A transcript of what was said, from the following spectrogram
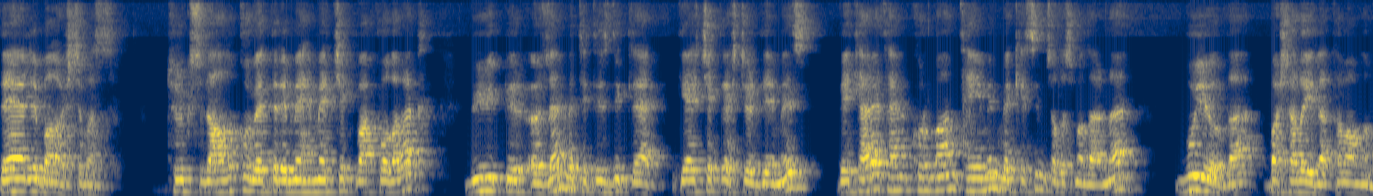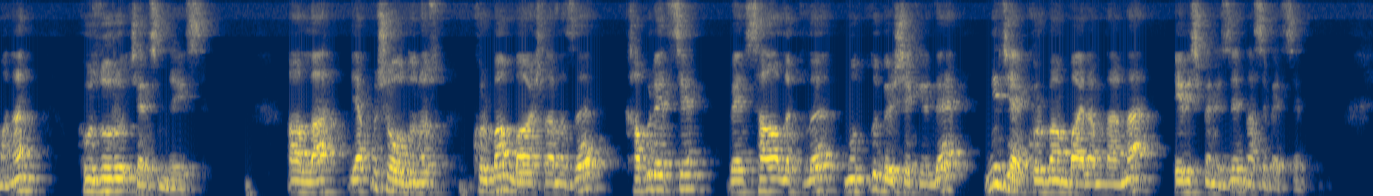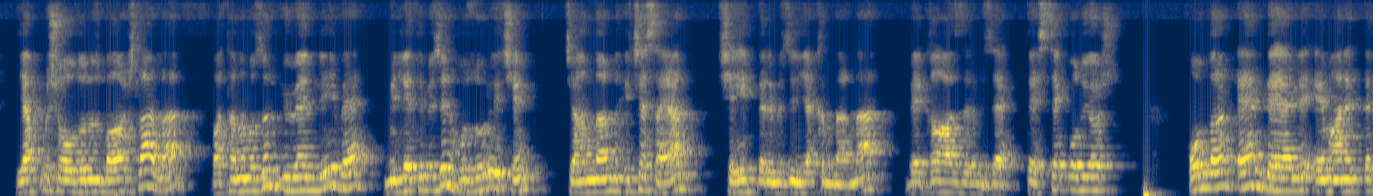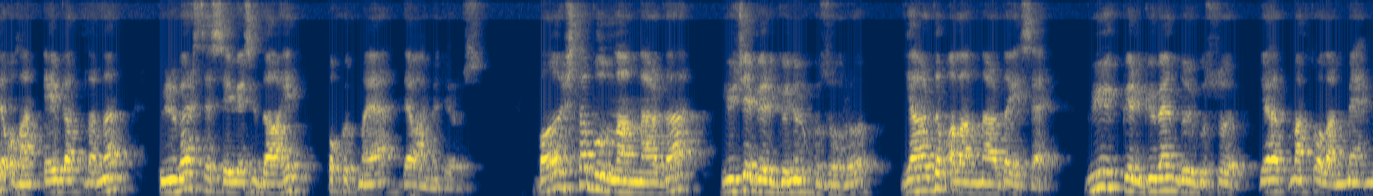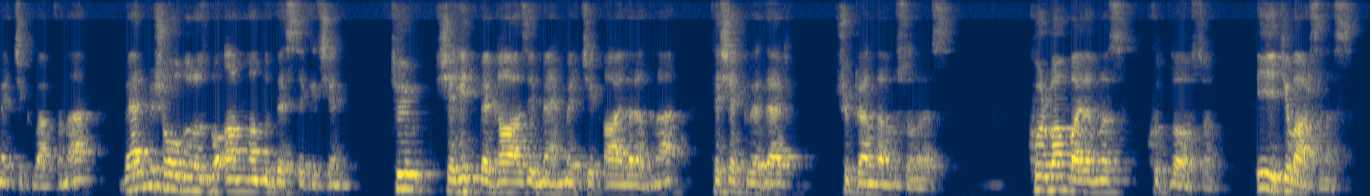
Değerli bağışçımız, Türk Silahlı Kuvvetleri Mehmetçik Vakfı olarak büyük bir özen ve titizlikle gerçekleştirdiğimiz vekaleten kurban temin ve kesim çalışmalarını bu yılda başarıyla tamamlamanın huzuru içerisindeyiz. Allah yapmış olduğunuz kurban bağışlarınızı kabul etsin ve sağlıklı, mutlu bir şekilde nice kurban bayramlarına erişmenizi nasip etsin. Yapmış olduğunuz bağışlarla vatanımızın güvenliği ve milletimizin huzuru için canlarını hiçe sayan şehitlerimizin yakınlarına ve gazilerimize destek oluyor. Onların en değerli emanetleri olan evlatlarını üniversite seviyesi dahil okutmaya devam ediyoruz. Bağışta bulunanlarda yüce bir gönül huzuru, yardım alanlarda ise büyük bir güven duygusu yaratmakta olan Mehmetçik Vakfı'na vermiş olduğunuz bu anlamlı destek için tüm şehit ve gazi Mehmetçik aileler adına teşekkür eder, şükranlarımı sunarız. Kurban Bayramınız kutlu olsun. İyi ki varsınız.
